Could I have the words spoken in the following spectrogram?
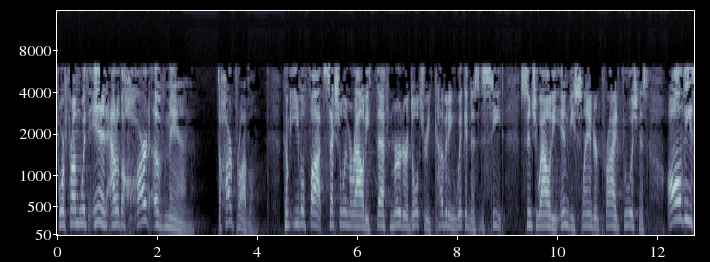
For from within, out of the heart of man, it's a heart problem, come evil thoughts, sexual immorality, theft, murder, adultery, coveting, wickedness, deceit, sensuality, envy, slander, pride, foolishness. All these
